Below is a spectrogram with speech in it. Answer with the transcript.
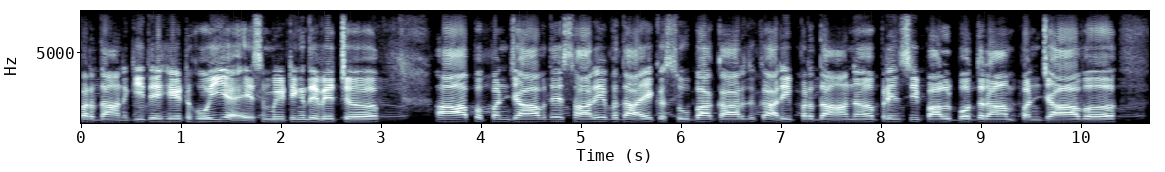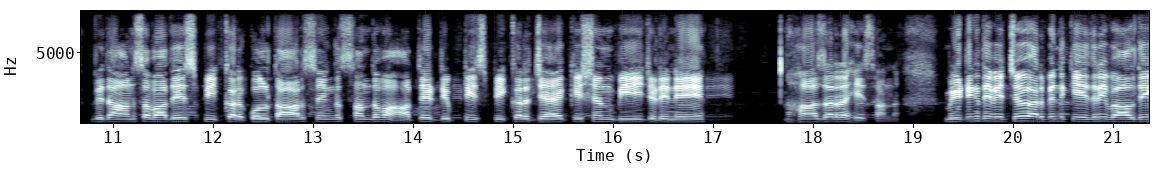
ਪ੍ਰਧਾਨਗੀ ਦੇ ਹੇਠ ਹੋਈ ਹੈ। ਇਸ ਮੀਟਿੰਗ ਦੇ ਵਿੱਚ ਆਪ ਪੰਜਾਬ ਦੇ ਸਾਰੇ ਵਿਧਾਇਕ, ਸੂਬਾ ਕਾਰਜਕਾਰੀ ਪ੍ਰਧਾਨ, ਪ੍ਰਿੰਸੀਪਲ ਬੁੱਧਰਾਮ, ਪੰਜਾਬ ਵਿਧਾਨ ਸਭਾ ਦੇ ਸਪੀਕਰ ਕੁਲਤਾਰ ਸਿੰਘ ਸੰਧਵਾ ਅਤੇ ਡਿਪਟੀ ਸਪੀਕਰ ਜੈ ਕਿਸ਼ਨ ਵੀ ਜਿਹੜੇ ਨੇ ਹਾਜ਼ਰ ਰਹੇ ਸਨ। ਮੀਟਿੰਗ ਦੇ ਵਿੱਚ ਅਰਵਿੰਦ ਕੇਜਰੀਵਾਲ ਦੀ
